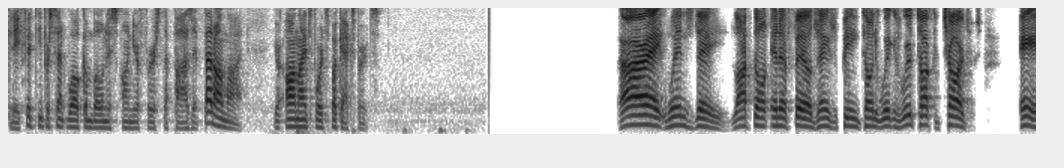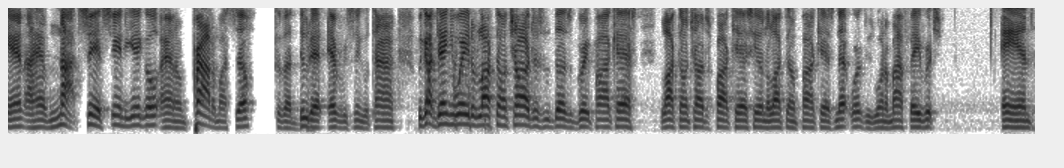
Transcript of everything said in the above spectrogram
get a 50% welcome bonus on your first deposit. BetOnline, your online sportsbook experts. All right, Wednesday, locked on NFL. James Rapien, Tony Wiggins. We're talking Chargers. And I have not said San Diego, and I'm proud of myself because I do that every single time. We got Daniel Wade of Locked On Chargers, who does a great podcast, Locked On Chargers podcast here on the Locked On Podcast Network. He's one of my favorites. And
